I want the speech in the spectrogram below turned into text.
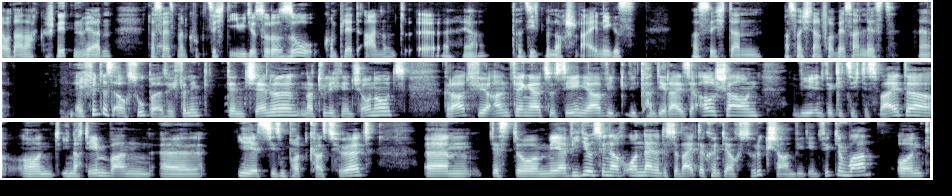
auch danach geschnitten werden. Das ja. heißt, man guckt sich die Videos oder so komplett an und äh, ja, da sieht man doch schon einiges, was sich dann, was man sich dann verbessern lässt. Ja, ich finde das auch super. Also ich verlinke den Channel natürlich in den Show Notes, gerade für Anfänger zu sehen, ja, wie, wie kann die Reise ausschauen, wie entwickelt sich das weiter und je nachdem, wann äh, ihr jetzt diesen Podcast hört, ähm, desto mehr Videos sind auch online und desto weiter könnt ihr auch zurückschauen, wie die Entwicklung war. Und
